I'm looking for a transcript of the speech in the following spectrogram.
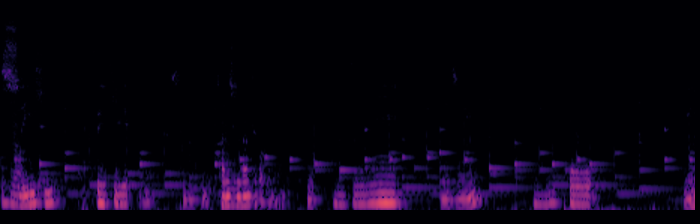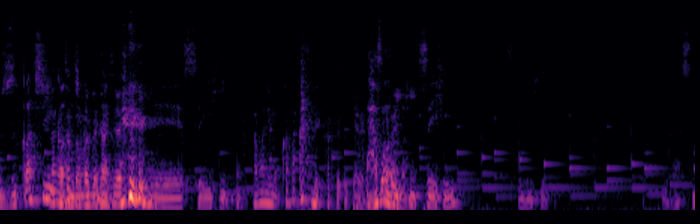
水肥？水肥ですね水肥漢字なんて書くの？水に。水に？こ難うしいなんかちょっと漢字書くね難しい。えー、水肥たまにもうカタカナで書くときある。あそうなんだ。水水肥肥水肥水だ水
